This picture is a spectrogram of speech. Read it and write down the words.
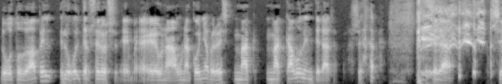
luego todo Apple, y luego el tercero es eh, una, una, coña, pero es Mac, me acabo de enterar. O sea, sí.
